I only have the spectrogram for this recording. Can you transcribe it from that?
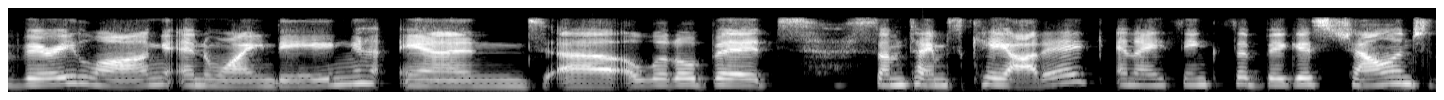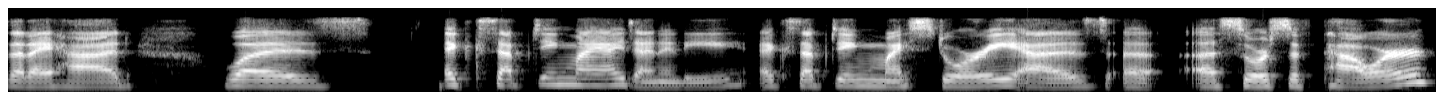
very long and winding and uh, a little bit sometimes chaotic. And I think the biggest challenge that I had was accepting my identity, accepting my story as a, a source of power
